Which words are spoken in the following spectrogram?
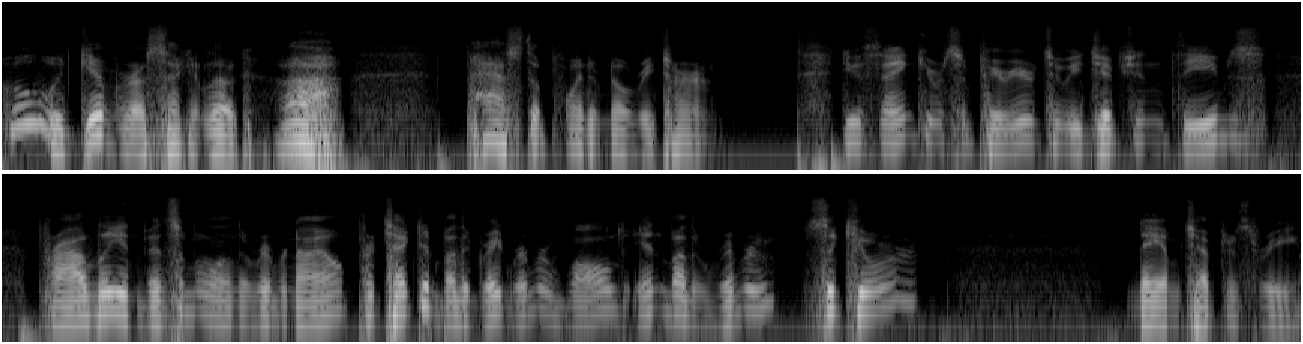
Who would give her a second look? Ah, past the point of no return. Do you think you're superior to Egyptian Thebes, proudly invincible on the river Nile, protected by the great river, walled in by the river, secure? Nahum chapter 3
